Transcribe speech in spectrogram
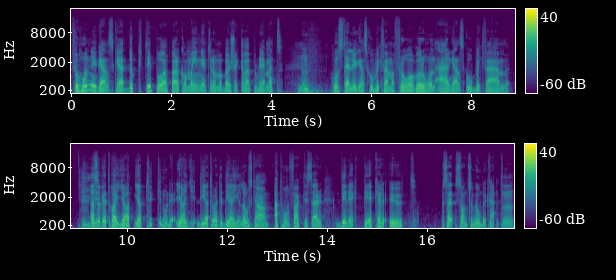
för hon är ju ganska duktig på att bara komma in i ett rum och bara ursäkta vad är problemet? Mm. Hon ställer ju ganska obekväma frågor, och hon är ganska obekväm i... Alltså vet du vad, jag, jag tycker nog det. Jag, det. jag tror att det är det jag gillar hos Karen. Att hon faktiskt är direkt pekar ut så här, sånt som är obekvämt. mm.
